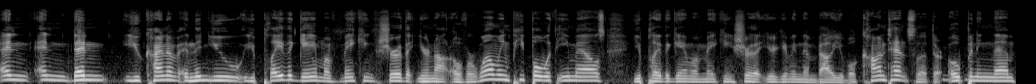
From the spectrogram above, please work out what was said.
And and then you kind of and then you you play the game of making sure that you're not overwhelming people with emails. You play the game of making sure that you're giving them valuable content so that they're opening them.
